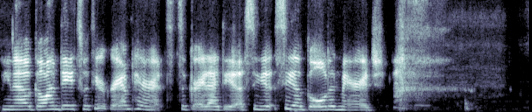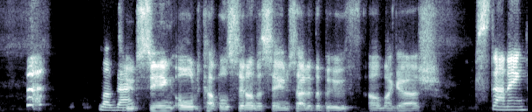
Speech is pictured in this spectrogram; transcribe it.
You know, go on dates with your grandparents. It's a great idea. See see a golden marriage. Love that. Dude, seeing old couples sit on the same side of the booth. Oh my gosh. Stunning.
